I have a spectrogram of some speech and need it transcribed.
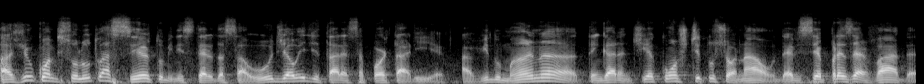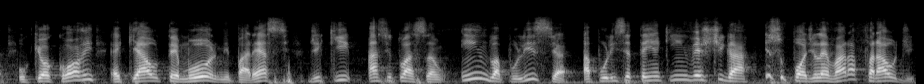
Agiu com absoluto acerto o Ministério da Saúde ao editar essa portaria. A vida humana tem garantia constitucional, deve ser preservada. O que ocorre é que há o temor, me parece, de que a situação indo à polícia, a polícia tenha que investigar. Isso pode levar à fraude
